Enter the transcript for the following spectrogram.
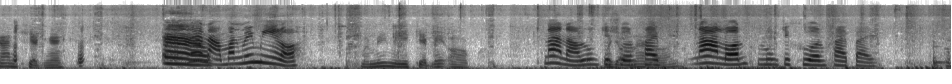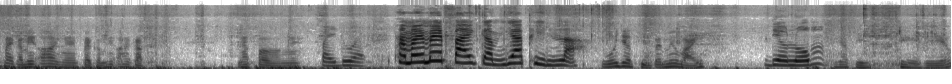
ก้านเขียดไง อ้าหน้าว หนาวมันไม่มีเหรอ มันไม่มีเก็บไม่ออก หน้าหนาวลุงจะชวนไม่ใครเอาหหน้าน้าร้อนลุงจะชวนใครไป ก็ไปกับแม่อ้อยไง ไปกับแม่อ้อยกับน้าปองไงไปด้วย ทำไมไม่ไปกับย่าพินล่ะ โอ้ยยาผินไปไม่ไหวเดี๋ยวล้ม ยาผินเก๋แล้ว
